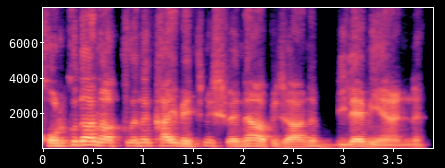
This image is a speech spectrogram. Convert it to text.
korkudan aklını kaybetmiş ve ne yapacağını bilemeyen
